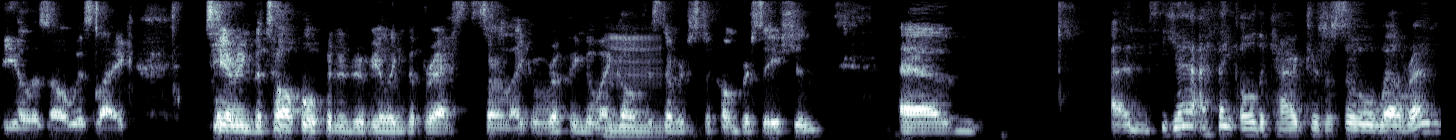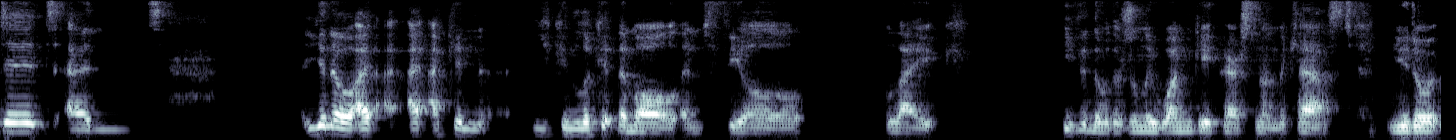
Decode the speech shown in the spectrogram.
reveal is always like tearing the top open and revealing the breasts or like ripping the wig off. It's Mm. never just a conversation. Um, and yeah, I think all the characters are so well rounded and you know, I, I, I can you can look at them all and feel like even though there's only one gay person on the cast, you don't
